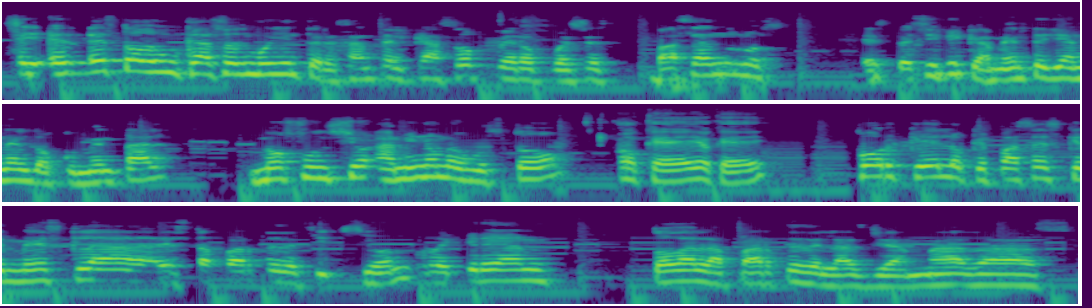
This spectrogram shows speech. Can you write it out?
sí, es, es todo un caso, es muy interesante el caso, pero pues es- basándonos específicamente ya en el documental, no funciona, a mí no me gustó Ok, ok. porque lo que pasa es que mezcla esta parte de ficción, recrean toda la parte de las llamadas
